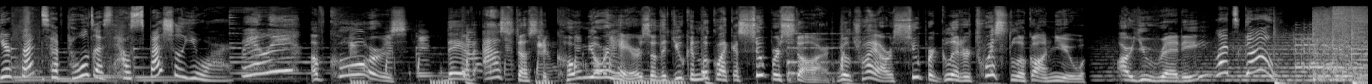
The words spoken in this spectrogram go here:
Your friends have told us how special you are. Really? Of course. They have asked us to comb your hair so that you can look like a superstar. We'll try our super glitter twist look on you. Are you ready? Let's go!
